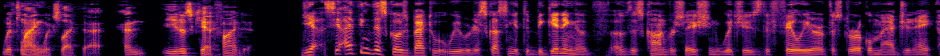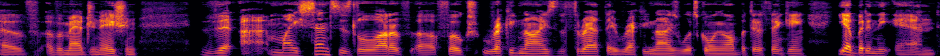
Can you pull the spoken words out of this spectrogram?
with language like that? And you just can't find it. Yeah, see, I think this goes back to what we were discussing at the beginning of, of this conversation, which is the failure of historical imagina- of, of imagination that I, my sense is that a lot of uh, folks recognize the threat, they recognize what's going on, but they're thinking, yeah, but in the end,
